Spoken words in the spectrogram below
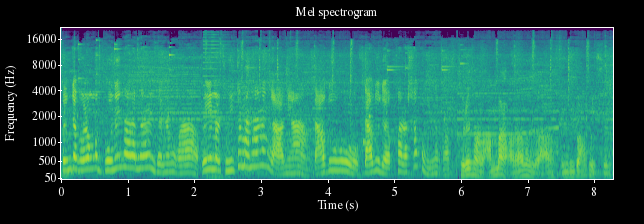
근데 그런 거 보는 사람이 하면 되는 거야 왜냐면 동태만 하는 게 아니야 나도 나도 내 역할을 하고 있는 거야 그래서 아무 말 안 하는 거야. 은지도 하고 있으니까.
